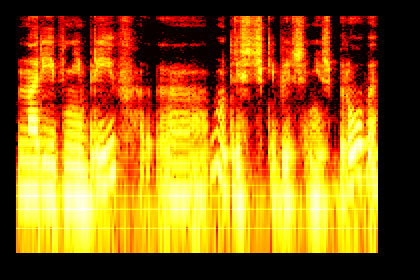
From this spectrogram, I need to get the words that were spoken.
на рівні брів, е, ну, трішечки більше, ніж брови,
